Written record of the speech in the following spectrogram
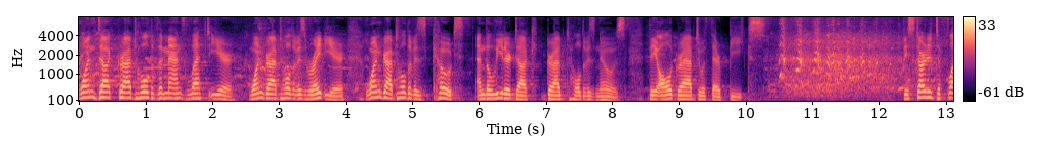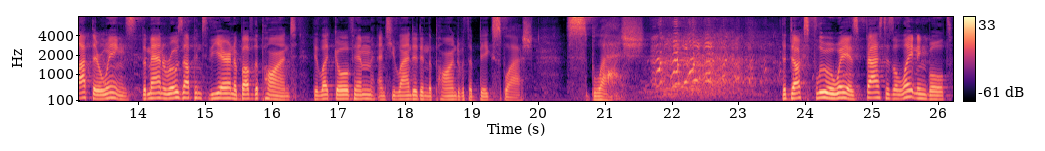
One duck grabbed hold of the man's left ear, one grabbed hold of his right ear, one grabbed hold of his coat, and the leader duck grabbed hold of his nose. They all grabbed with their beaks. They started to flap their wings. The man rose up into the air and above the pond. They let go of him, and he landed in the pond with a big splash. Splash. the ducks flew away as fast as a lightning bolt.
